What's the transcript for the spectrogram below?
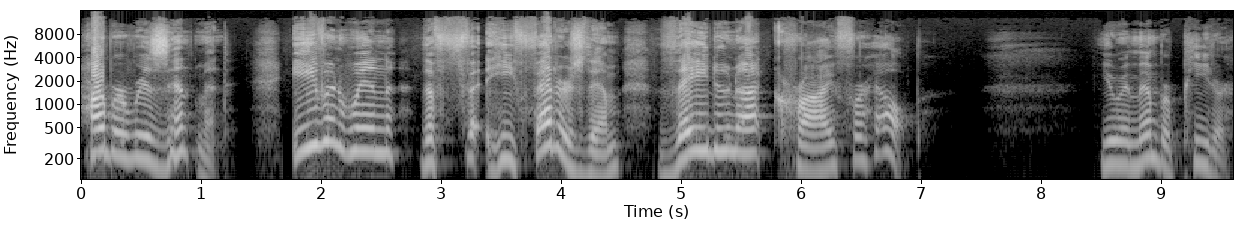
harbor resentment even when the, he fetters them, they do not cry for help. You remember Peter.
